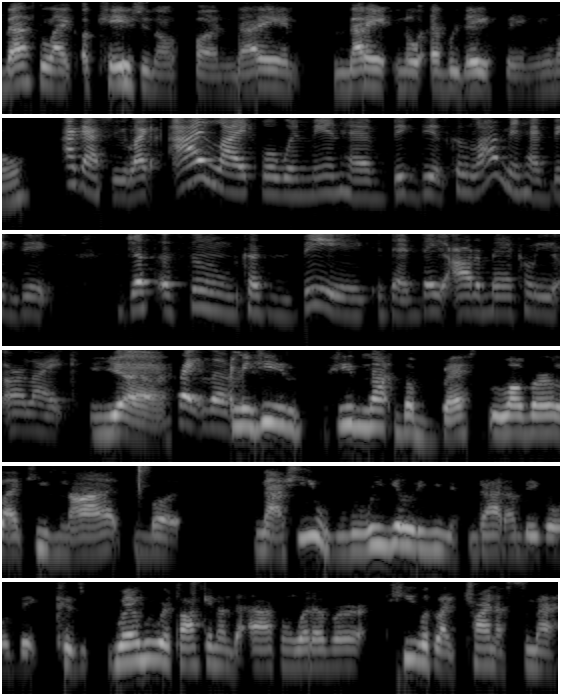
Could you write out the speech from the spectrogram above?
that's like occasional fun. That ain't that ain't no everyday thing, you know. I got you. Like I like for when men have big dicks because a lot of men have big dicks. Just assume because it's big that they automatically are like Yeah, great lovers. I mean he's he's not the best lover, like he's not, but nah, he really got a big old dick. Cause when we were talking on the app and whatever, he was like trying to smash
